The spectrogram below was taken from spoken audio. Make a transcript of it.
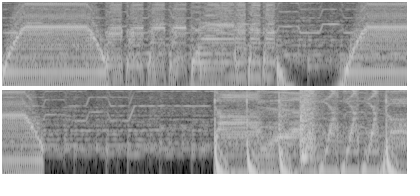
Wow! Loco.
